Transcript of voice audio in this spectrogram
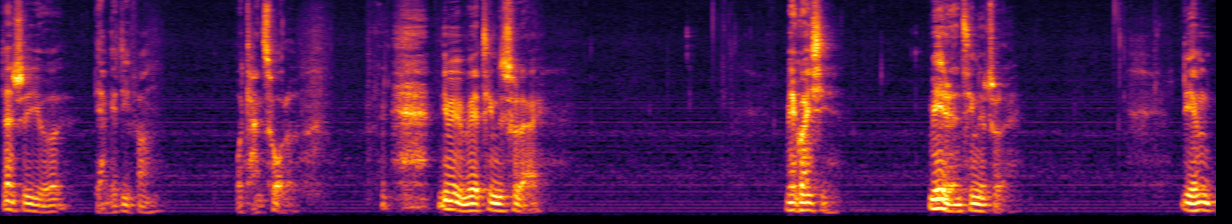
但是有两个地方我弹错了，你们有没有听得出来？没关系，没有人听得出来，连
